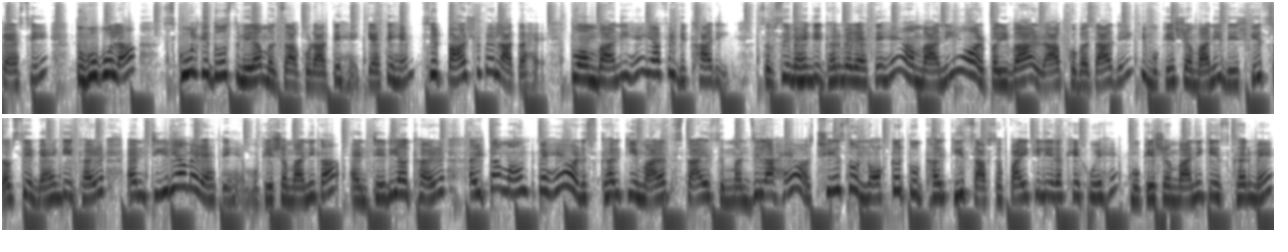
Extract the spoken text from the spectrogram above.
पैसे तो वो बोला, स्कूल के दोस्त मेरा मज़ाक उड़ाते हैं, कहते हैं, सिर्फ़ पाँच रूपए लाता है, तू अंबानी है या फिर भिखारी? सबसे महँगे घर में रहते हैं अंबानी और परिवार आपको बता दें कि मुकेश अंबानी देश के सबसे महँगे घर एंटीरिया में रहते हैं। मुकेश अंबानी का एंटीरिया घर अल्टा माउंट में है और इस घर की इमारत सताइस मंजिला है और 600 नौकर तो घर की साफ़ सफ़ाई के लिए रखे हुए हैं। मुकेश अम्बानी के इस घर में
